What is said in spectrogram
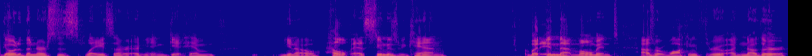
go to the nurse's place or and, and get him, you know, help as soon as we can. But in that moment, as we're walking through, another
